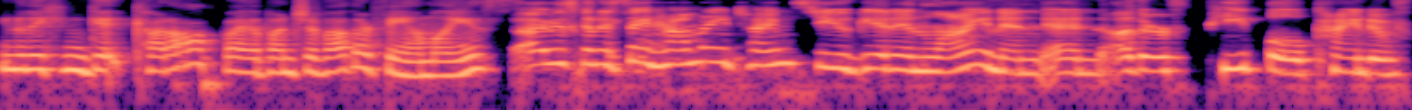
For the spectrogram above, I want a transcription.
you know they can get cut off by a bunch of other families. I was going to say, how many times do you get in line and and other people kind of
